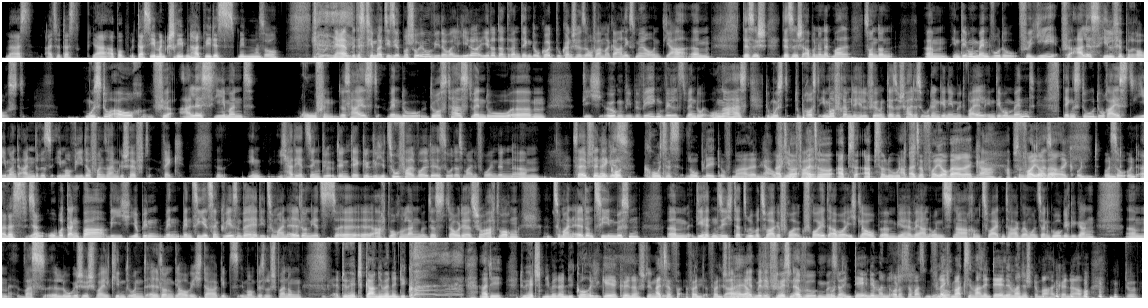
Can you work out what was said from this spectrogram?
Was? Also das, ja, aber dass jemand geschrieben hat, wie das mit Ach so. naja, das thematisiert man schon immer wieder, weil jeder, jeder dann dran denkt, oh Gott, du kannst jetzt auf einmal gar nichts mehr. Und ja, ähm, das, ist, das ist aber noch nicht mal, sondern ähm, in dem Moment, wo du für, je, für alles Hilfe brauchst, musst du auch für alles jemand rufen. Das heißt, wenn du Durst hast, wenn du ähm, dich irgendwie bewegen willst, wenn du Hunger hast, du musst, du brauchst immer fremde Hilfe und das ist halt das Unangenehme, weil in dem Moment denkst du, du reißt jemand anderes immer wieder von seinem Geschäft weg. In, ich hatte jetzt den, den, der glückliche Zufall, wollte es so, dass meine Freundin ähm, selbstständig gro ist. Großes Loblied auf Maren. Ja, auf also, jeden Fall. Also abs absolut. Abs- also Feuerwerk, Ja, absolut. Also, Feuerwerk und, und, so- und alles. Ja. so oberdankbar, wie ich ihr bin. Wenn, wenn sie jetzt nicht gewesen wäre, hätte ich zu meinen Eltern jetzt äh, äh, acht Wochen lang, das dauert ja jetzt schon acht Wochen, zu meinen Eltern ziehen müssen. Ähm, die hätten sich darüber zwar gefreu gefreut, aber ich glaube, ähm, wir wären uns nach dem zweiten Tag, wären wir uns an Gurgel gegangen, ähm, was äh, logisch ist, weil Kind und Eltern, glaube ich, da gibt es immer ein bisschen Spannung. Du hättest gar mehr in die Adi, du hättest mehr an die Gurgel gehen können. Stimmt. Also von, von, von daher. Wir hätten mit den Füßen erwürgen müssen. Oder in Dänemark oder sowas. Vielleicht maximal in Dänemark hättest du machen können, aber du,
